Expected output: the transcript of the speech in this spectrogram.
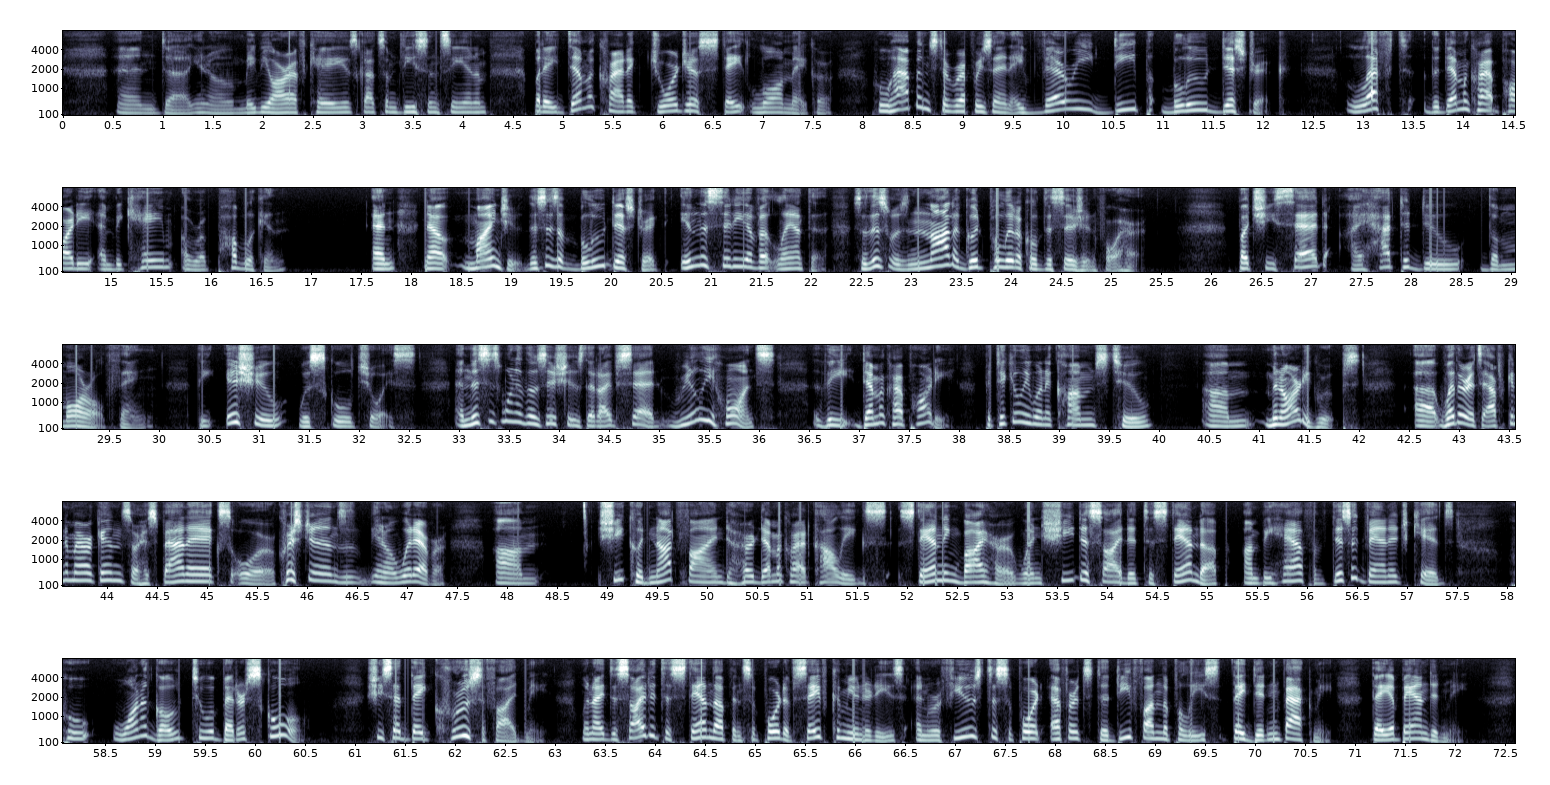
And, uh, you know, maybe RFK has got some decency in him. But a Democratic Georgia state lawmaker who happens to represent a very deep blue district, left the Democrat Party and became a Republican. And now, mind you, this is a blue district in the city of Atlanta. So this was not a good political decision for her. But she said, I had to do the moral thing. The issue was school choice. And this is one of those issues that I've said really haunts the Democrat Party, particularly when it comes to um, minority groups. Uh, whether it's African Americans or Hispanics or Christians, you know, whatever. Um, she could not find her Democrat colleagues standing by her when she decided to stand up on behalf of disadvantaged kids who want to go to a better school. She said, They crucified me. When I decided to stand up in support of safe communities and refused to support efforts to defund the police, they didn't back me. They abandoned me.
